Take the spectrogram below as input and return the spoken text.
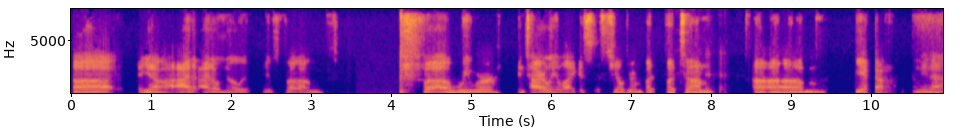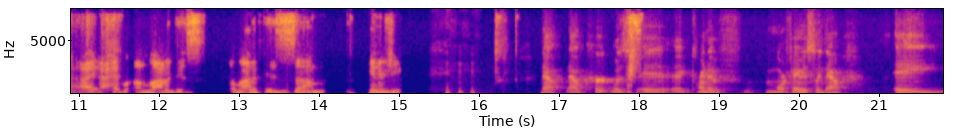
uh, you know, I, I don't know if if, um, if uh, we were entirely alike as, as children, but but um, um, yeah, I mean, I, I have a lot of his a lot of his um, energy. now, now Curt was a, a kind of more famously now a,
